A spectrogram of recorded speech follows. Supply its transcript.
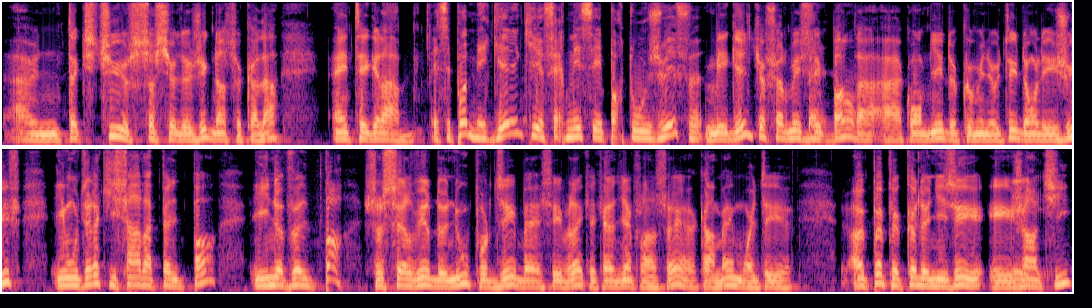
à une texture sociologique dans ce cas-là intégrable. Et c'est pas McGill qui a fermé ses portes aux Juifs? McGill qui a fermé ses Ben portes non. à, à combien de communautés, dont les Juifs, et on dirait qu'ils s'en rappellent pas, et ils ne veulent pas se servir de nous pour dire, ben c'est vrai que les Canadiens français, euh, quand même, ont été euh, un peuple colonisé et, gentil,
